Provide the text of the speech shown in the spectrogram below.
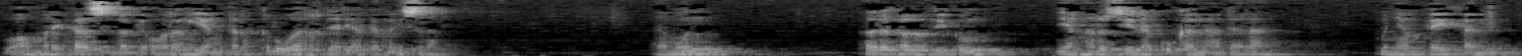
bahwa mereka sebagai orang yang telah keluar dari agama Islam. Namun kalau fikum yang harus dilakukan adalah menyampaikan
